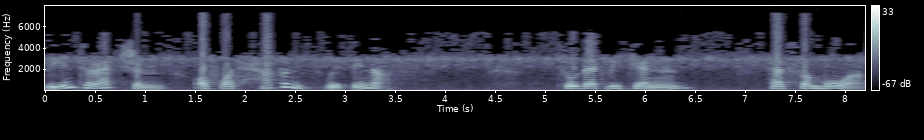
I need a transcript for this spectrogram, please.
the interaction of what happens within us so that we can have some more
